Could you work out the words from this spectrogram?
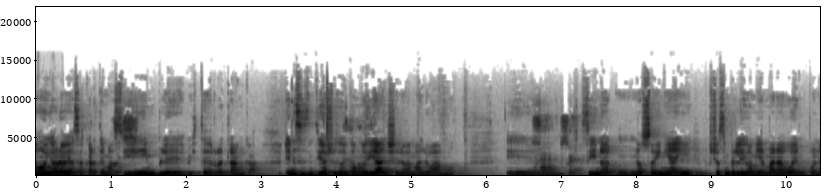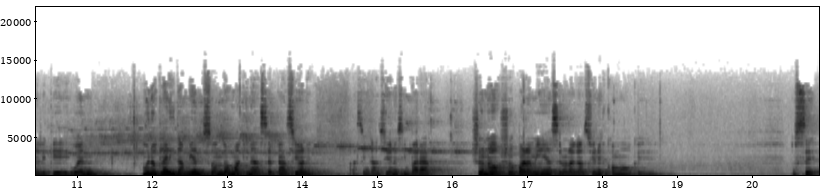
No, y ahora voy a sacar temas simples, viste, retranca. En ese sentido yo soy como D'Angelo, además lo amo. Eh, sí, no, no soy ni ahí. Yo siempre le digo a mi hermana Gwen, ponele que Gwen, bueno, Clary también, son dos máquinas de hacer canciones. Hacen canciones sin parar. Yo no, yo para mí hacer una canción es como que, no sé,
